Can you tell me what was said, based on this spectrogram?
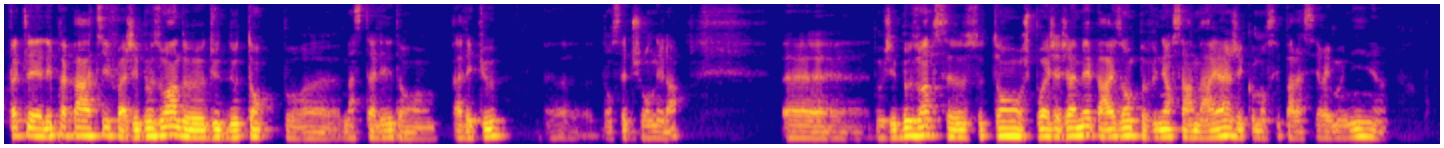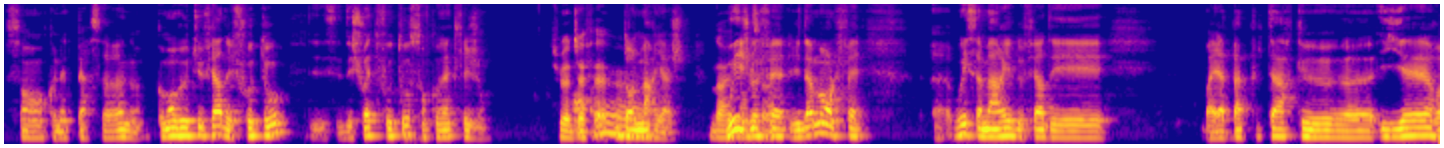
en fait, les, les préparatifs, ouais, j'ai besoin de, de, de, temps pour euh, m'installer avec eux euh, dans cette journée-là. Euh, donc j'ai besoin de ce, ce, temps. Je pourrais jamais, par exemple, venir sur un mariage et commencer par la cérémonie sans connaître personne. Comment veux-tu faire des photos, des, des, chouettes photos sans connaître les gens Tu l'as déjà fait euh, dans le mariage Oui, je le fais. Évidemment, on le fait. Euh, oui, ça m'arrive de faire des. Bah, il n'y a pas plus tard que euh, hier,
